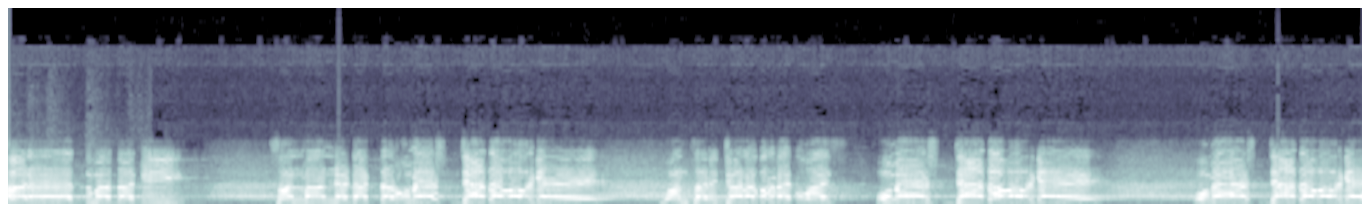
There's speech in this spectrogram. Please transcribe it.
ಭಾರತ್ ಮಾತಾಕಿ ಸನ್ಮಾನ್ಯ ಡಾಕ್ಟರ್ ಉಮೇಶ್ ಜಾಧವ್ ಅವ್ರಿಗೆ ಒಂದ್ಸಾರಿ ಜೋರಾಗಿ ಬರಬೇಕು ವಾಯ್ಸ್. ಉಮೇಶ್ ಜಾಧವ್ ಅವ್ರಿಗೆ ಉಮೇಶ್ ಜಾಧವ್ ಅವ್ರಿಗೆ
